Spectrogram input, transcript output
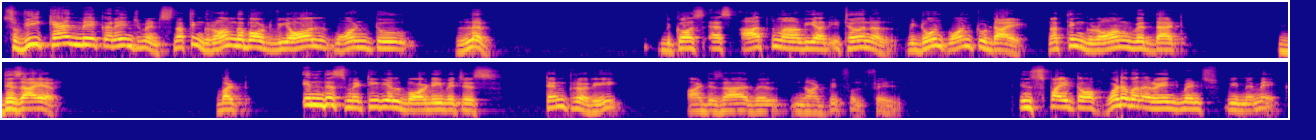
So we can make arrangements, nothing wrong about we all want to live. Because as Atma we are eternal. We don't want to die. Nothing wrong with that desire. But in this material body which is temporary, our desire will not be fulfilled. In spite of whatever arrangements we may make.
